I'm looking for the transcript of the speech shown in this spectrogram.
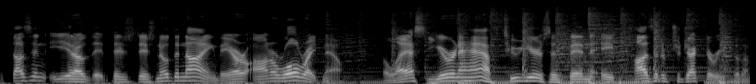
it doesn't. You know, there's there's no denying they are on a roll right now. The last year and a half, two years, has been a positive trajectory for them.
